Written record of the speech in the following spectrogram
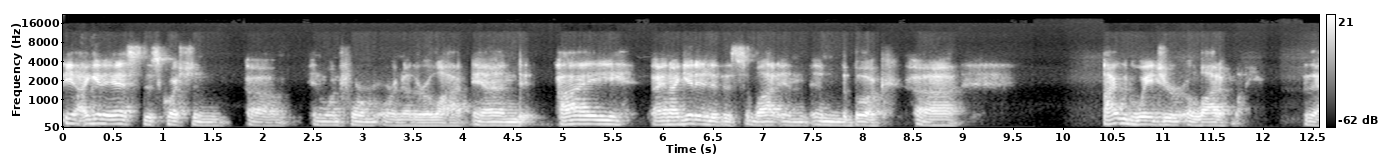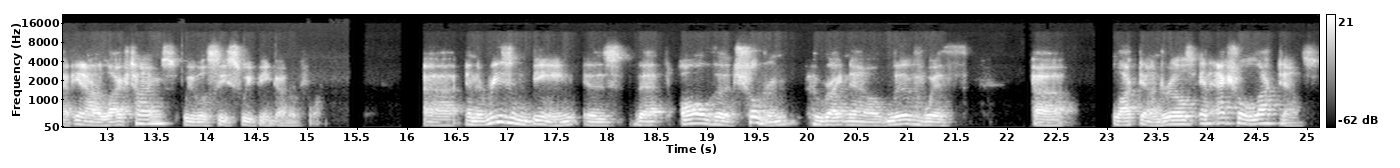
Yeah, I get asked this question um, in one form or another a lot, and I and I get into this a lot in in the book. Uh, I would wager a lot of money that in our lifetimes we will see sweeping gun reform. Uh, and the reason being is that all the children who right now live with uh, lockdown drills and actual lockdowns.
